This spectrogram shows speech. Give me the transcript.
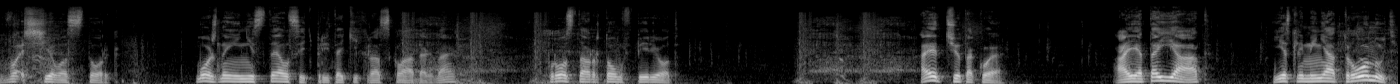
Вообще восторг. Можно и не стелсить при таких раскладах, да? Просто ртом вперед. А это что такое? А это яд. Если меня тронуть,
